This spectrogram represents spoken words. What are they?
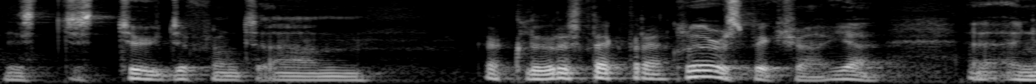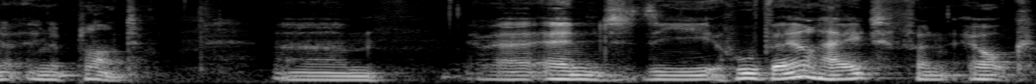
There's just two different um, Ja, kleurenspectra. kleurenspectra, ja, uh, in, a- in een plant. Um, uh, en de hoeveelheid van elk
